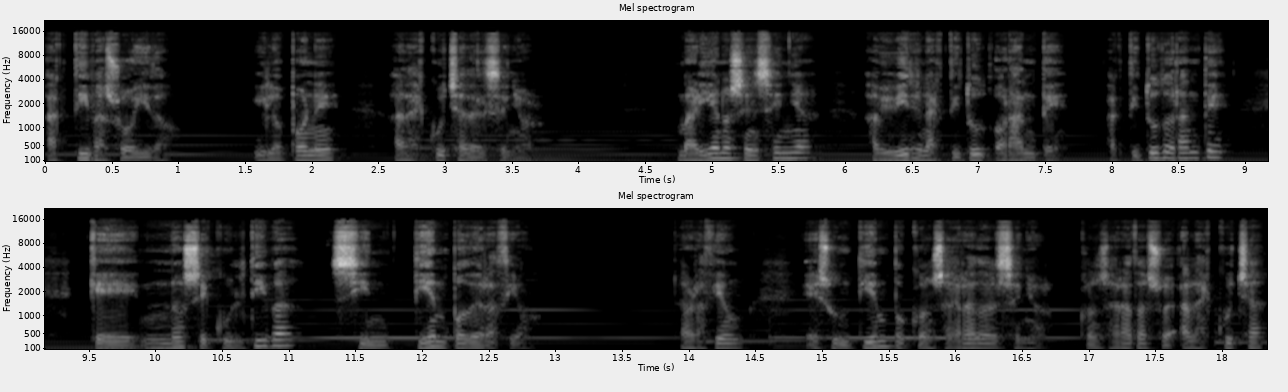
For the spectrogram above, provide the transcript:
activa su oído y lo pone a la escucha del Señor. María nos enseña a vivir en actitud orante, actitud orante que no se cultiva sin tiempo de oración. La oración es un tiempo consagrado al Señor, consagrado a, la escucha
